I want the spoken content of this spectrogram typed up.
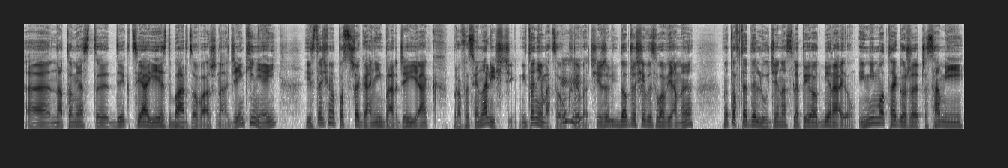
E, Natomiast e, dykcja jest bardzo ważna. Dzięki niej jesteśmy postrzegani bardziej jak profesjonaliści. I to nie ma co ukrywać. Jeżeli dobrze się wysławiamy, no to wtedy ludzie nas lepiej odbierają. I mimo tego, że czasami,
